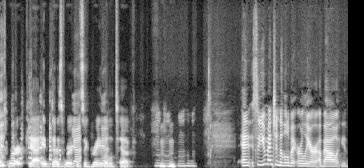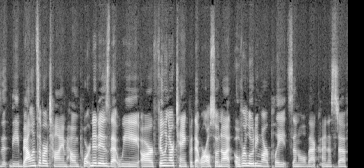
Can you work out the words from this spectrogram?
it does work. Yeah, it does work. yeah It's a great yeah little tip. hmm hmm And so you mentioned a little bit earlier about the, the balance of our time, how important it is that we are filling our tank, but that we're also not overloading our plates and all that kind of stuff.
